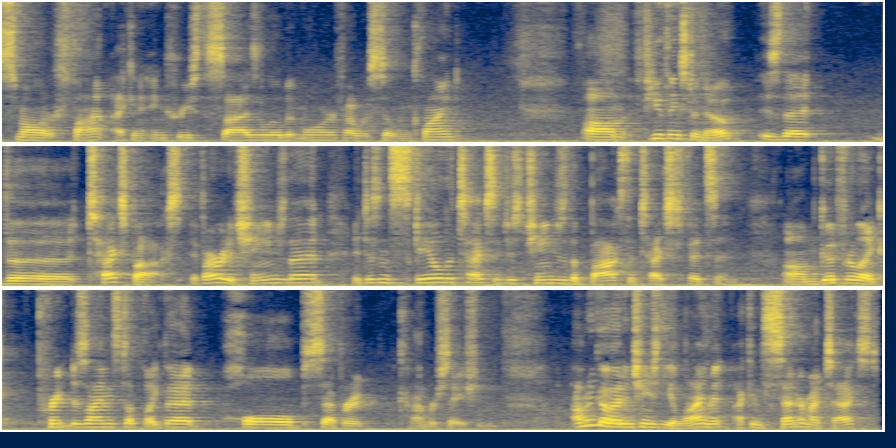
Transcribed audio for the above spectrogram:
smaller font, I can increase the size a little bit more if I was so inclined. Um, a few things to note is that the text box, if I were to change that, it doesn't scale the text, it just changes the box the text fits in. Um, good for like print design and stuff like that, whole separate conversation. I'm gonna go ahead and change the alignment. I can center my text,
